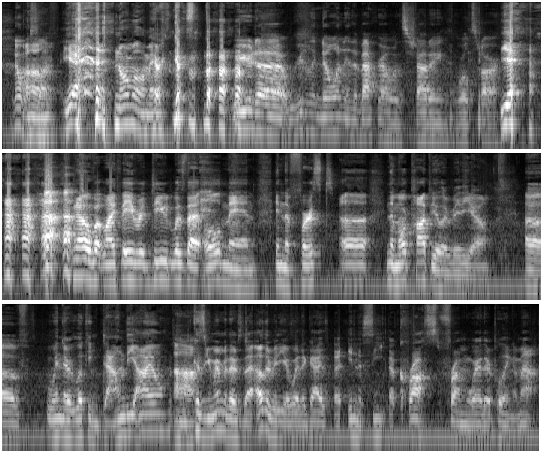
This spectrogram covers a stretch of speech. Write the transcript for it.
Normal Um, stuff. Yeah, normal American stuff. Weird, uh, weirdly, no one in the background was shouting "World Star." Yeah. no, but my favorite dude was that old man in the first, uh, in the more popular video of when they're looking down the aisle. Uh-huh. Because you remember there's that other video where the guy's uh, in the seat across from where they're pulling him out.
